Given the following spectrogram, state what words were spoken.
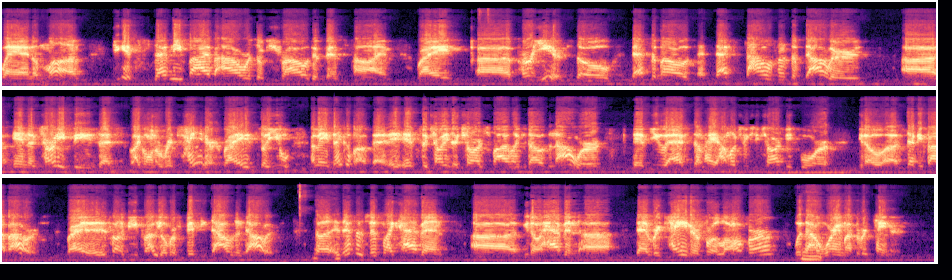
plan a month. You get 75 hours of trial defense time, right, uh, per year. So that's about, that's thousands of dollars uh, in attorney fees that's like on a retainer, right? So you, I mean, think about that. It's attorneys that charge $500 an hour. If you ask them, hey, how much would you charge me for, you know, uh, 75 hours, right? It's going to be probably over $50,000. So this is just like having, uh, you know, having uh, that retainer for a law firm without right. worrying about the retainer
